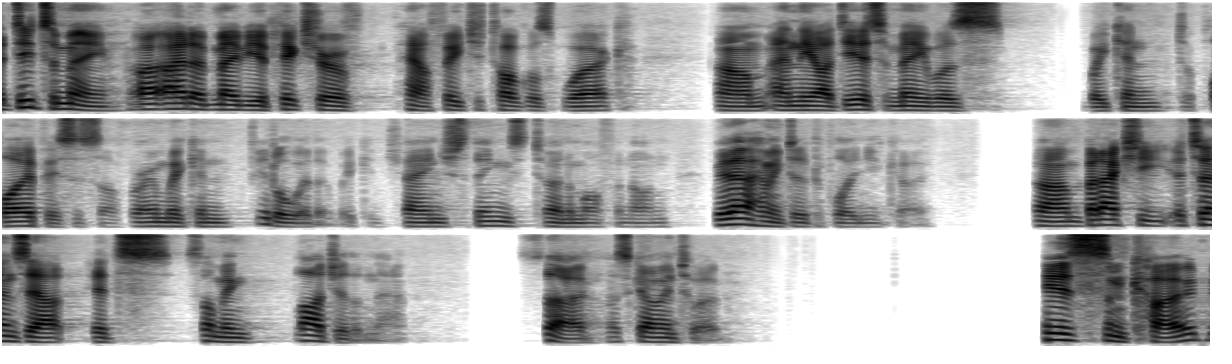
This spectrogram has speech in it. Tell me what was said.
It did to me. I had a, maybe a picture of how feature toggles work, um, and the idea to me was we can deploy a piece of software and we can fiddle with it. We can change things, turn them off and on without having to deploy new code. Um, but actually, it turns out it's something larger than that. So let's go into it. Here's some code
